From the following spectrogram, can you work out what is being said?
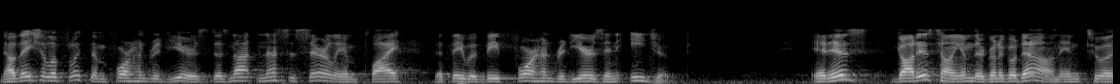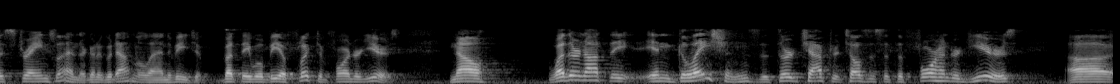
Now, they shall afflict them four hundred years does not necessarily imply that they would be 400 years in Egypt. It is, God is telling them they're going to go down into a strange land. They're going to go down to the land of Egypt. But they will be afflicted 400 years. Now, whether or not the, in Galatians, the third chapter, tells us that the 400 years, uh,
